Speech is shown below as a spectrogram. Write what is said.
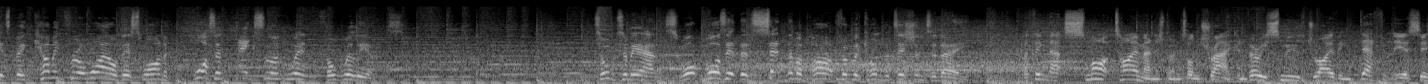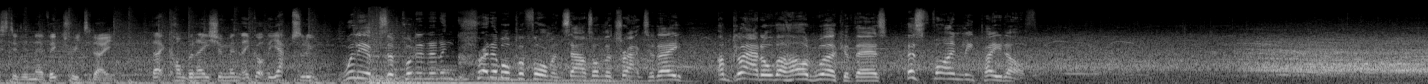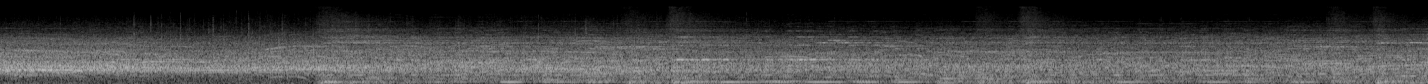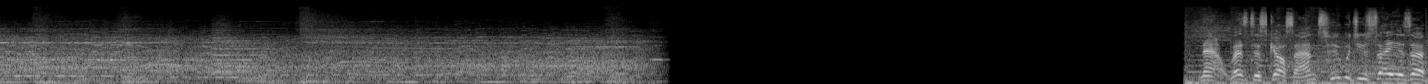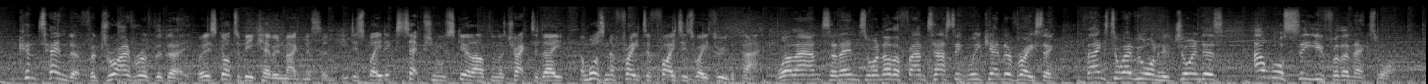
It's been coming for a while, this one. What an excellent win for Williams. Talk to me, Ants. What was it that set them apart from the competition today? I think that smart tyre management on track and very smooth driving definitely assisted in their victory today. That combination meant they got the absolute... Williams have put in an incredible performance out on the track today. I'm glad all the hard work of theirs has finally paid off. Now, let's discuss, Ants. Who would you say is a contender for driver of the day? Well, it's got to be Kevin Magnussen. He displayed exceptional skill out on the track today and wasn't afraid to fight his way through the pack. Well, Ants, an end to another fantastic weekend of racing. Thanks to everyone who joined us, and we'll see you for the next one.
